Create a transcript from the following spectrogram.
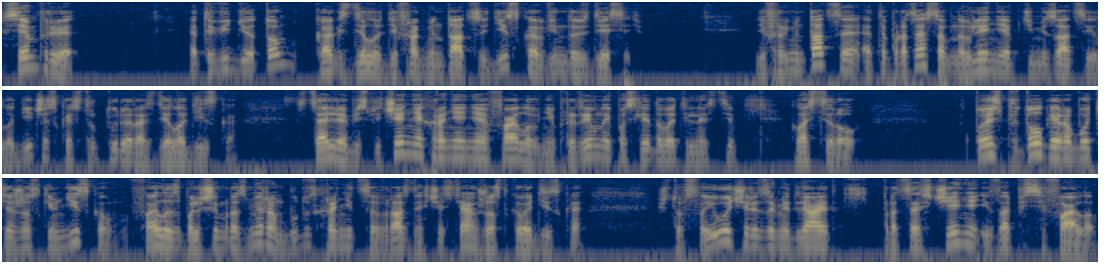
Всем привет! Это видео о том, как сделать дефрагментацию диска в Windows 10. Дефрагментация – это процесс обновления и оптимизации логической структуры раздела диска с целью обеспечения хранения файлов в непрерывной последовательности кластеров. То есть при долгой работе с жестким диском файлы с большим размером будут храниться в разных частях жесткого диска, что в свою очередь замедляет процесс чтения и записи файлов.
